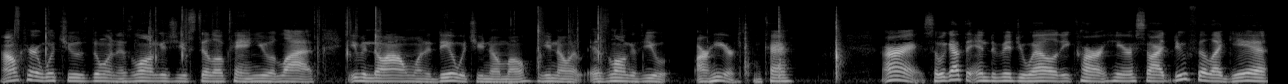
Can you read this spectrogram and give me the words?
I don't care what you was doing as long as you're still okay and you're alive. Even though I don't want to deal with you no more. You know, as long as you are here, okay? All right, so we got the individuality card here. So I do feel like, yeah,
